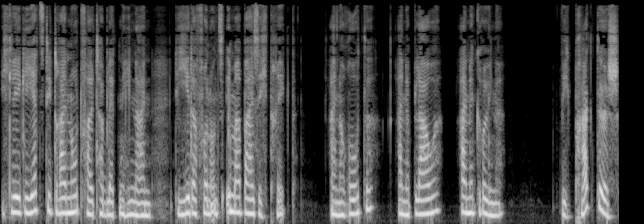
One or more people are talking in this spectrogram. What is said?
Ich lege jetzt die drei Notfalltabletten hinein, die jeder von uns immer bei sich trägt. Eine rote, eine blaue, eine grüne. Wie praktisch,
